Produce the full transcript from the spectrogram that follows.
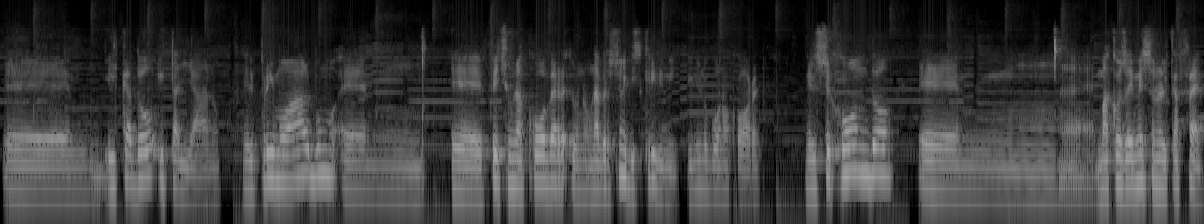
eh, il cadeau italiano. Nel primo album ehm, eh, fece una cover, una versione di Scrivimi di Nino Buonocore. Nel secondo, ehm, eh, Ma cosa hai messo nel caffè?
